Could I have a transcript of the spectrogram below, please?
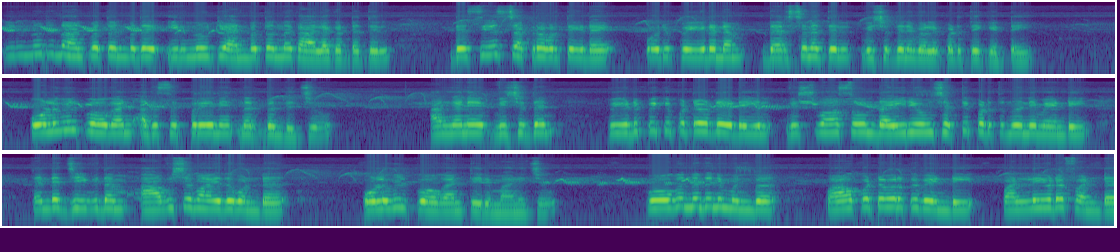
ഇരുന്നൂറ്റി നാൽപ്പത്തൊൻപത് ഇരുന്നൂറ്റി അൻപത്തൊന്ന് കാലഘട്ടത്തിൽ ഡെസിയസ് ചക്രവർത്തിയുടെ ഒരു പീഡനം ദർശനത്തിൽ വിശുദ്ധന് വെളിപ്പെടുത്തി കിട്ടി. ഒളിവിൽ പോകാൻ അത് സിപ്രിയനെ നിർബന്ധിച്ചു. അങ്ങനെ വിശുദ്ധൻ പീഡിപ്പിക്കപ്പെട്ടവരുടെ ഇടയിൽ വിശ്വാസവും ധൈര്യവും ശക്തിപ്പെടുത്തുന്നതിന് വേണ്ടി തന്റെ ജീവിതം ആവശ്യമായതുകൊണ്ട് ഒളിവിൽ പോകാൻ തീരുമാനിച്ചു. പോകുന്നതിന് മുൻപ് പാവപ്പെട്ടവർക്ക് വേണ്ടി പള്ളിയുടെ ഫണ്ട്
